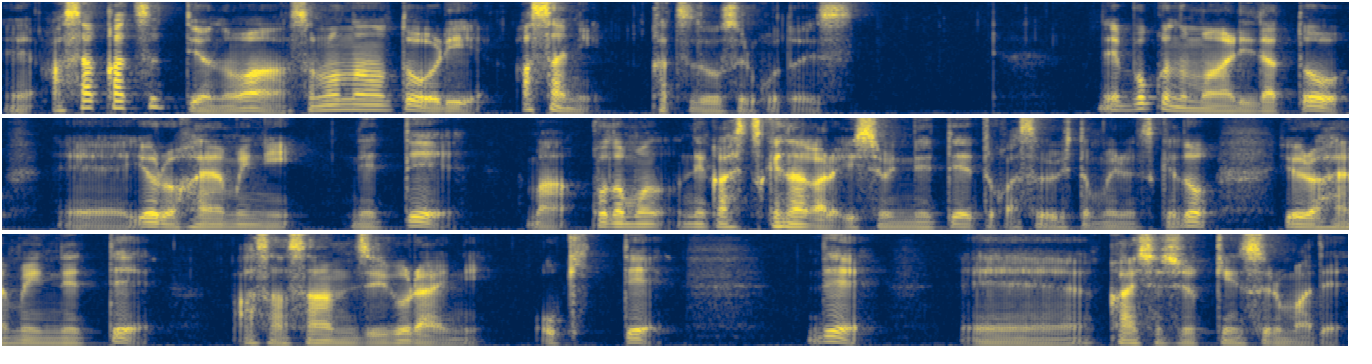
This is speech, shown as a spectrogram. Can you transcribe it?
えー、朝活っていうのは、その名の通り、朝に活動することです。で、僕の周りだと、えー、夜早めに寝て、まあ、子供寝かしつけながら一緒に寝てとかそういう人もいるんですけど、夜早めに寝て、朝3時ぐらいに起きて、で、えー、会社出勤するまで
